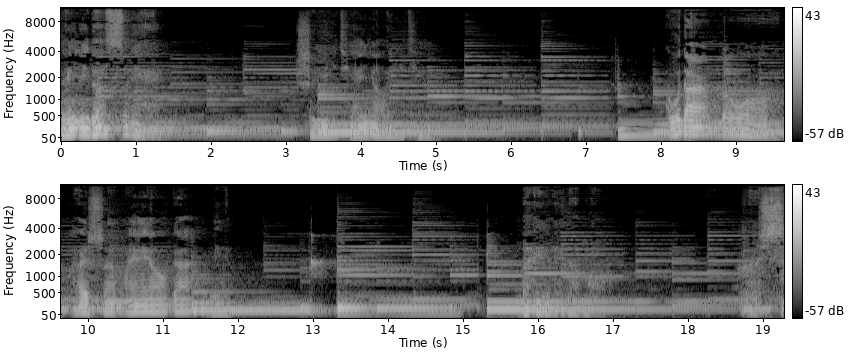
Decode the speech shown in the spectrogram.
对你的思念是一天又一天，孤单的我还是没有改变。美丽的梦何时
